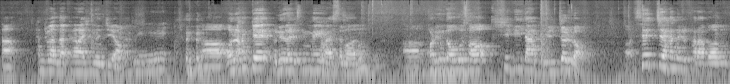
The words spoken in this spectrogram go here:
자, 한 주간 다 평안하셨는지요? 네. 어, 오늘 함께 은혜의 생명의 말씀은 어, 고린도후서 12장 1절로 어, 셋째 하늘을 바라본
